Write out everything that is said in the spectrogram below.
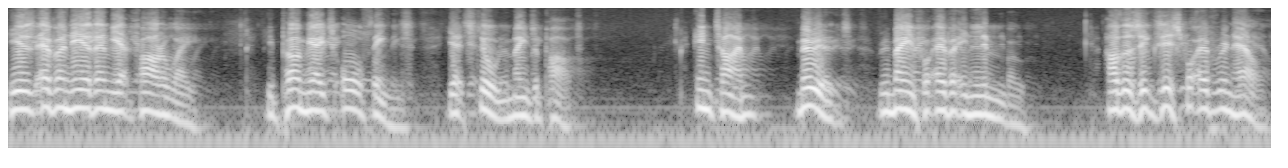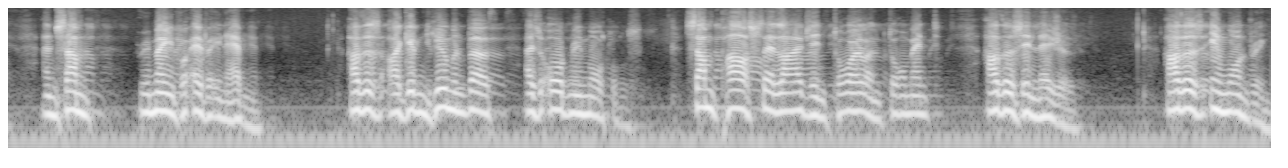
He is ever near them yet far away. He permeates all things, yet still remains apart. In time, myriads remain forever in limbo. Others exist forever in hell, and some remain forever in heaven. Others are given human birth as ordinary mortals. Some pass their lives in toil and torment, others in leisure, others in wandering.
